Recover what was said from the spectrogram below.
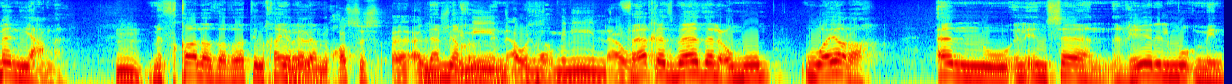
من يعمل مم. مثقال ذرة خيرا لم. يخصص آه، لم يخص- المسلمين أو بالظبط. المؤمنين أو فأخذ بهذا العموم ويرى أن الإنسان غير المؤمن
